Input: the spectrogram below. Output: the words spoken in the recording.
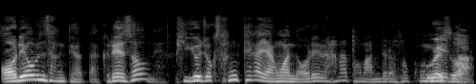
어려운 상태였다. 그래서 네. 비교적 상태가 양호한 어뢰를 하나 더 만들어서. 공개했다.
